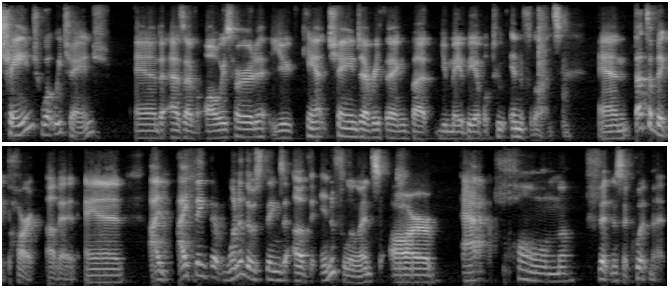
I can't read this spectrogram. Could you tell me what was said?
change what we change. And as I've always heard, you can't change everything, but you may be able to influence. And that's a big part of it. And I, I think that one of those things of influence are at home fitness equipment,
